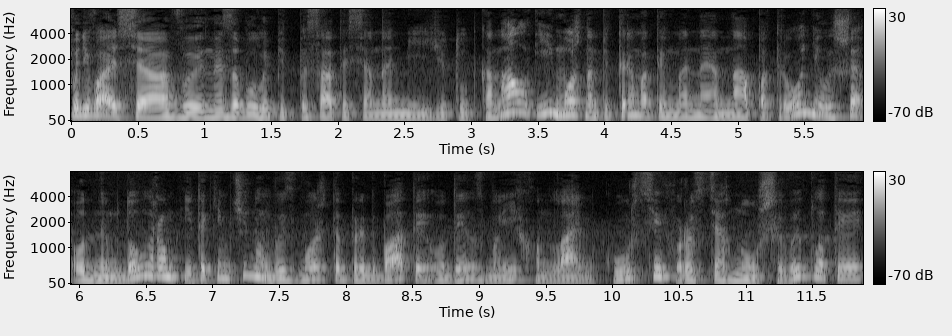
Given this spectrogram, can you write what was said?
Сподіваюся, ви не забули підписатися на мій YouTube канал і можна підтримати мене на Патреоні лише одним доларом, і таким чином ви зможете придбати один з моїх онлайн-курсів, розтягнувши виплати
